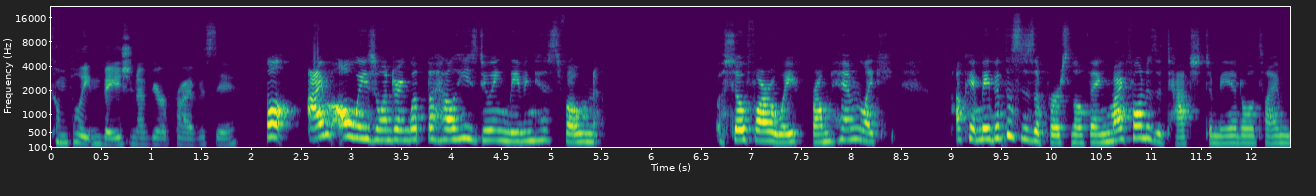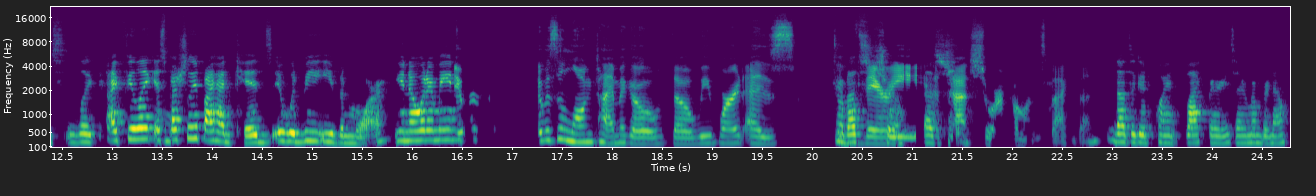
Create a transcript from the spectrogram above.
complete invasion of your privacy. Well, I'm always wondering what the hell he's doing, leaving his phone so far away from him. Like, okay, maybe this is a personal thing. My phone is attached to me at all times. Like, I feel like, especially if I had kids, it would be even more. You know what I mean? It was, it was a long time ago, though. We weren't as Oh, that's very true. That's attached true. to our phones back then. That's a good point. Blackberries, I remember now.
